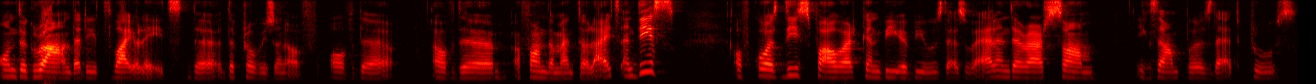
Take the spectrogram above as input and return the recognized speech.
on the ground that it violates the, the provision of, of the of the of fundamental rights. And this, of course, this power can be abused as well. And there are some examples that proves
